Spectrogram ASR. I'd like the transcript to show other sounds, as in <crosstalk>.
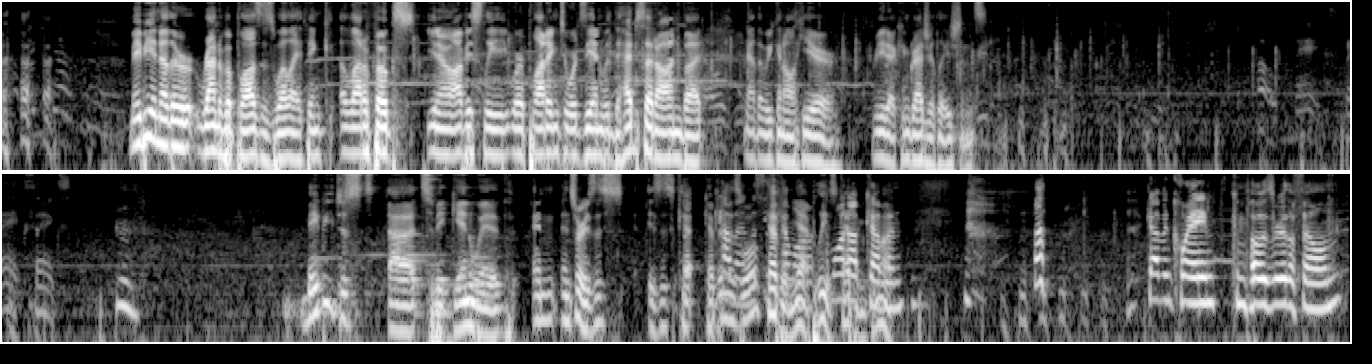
<laughs> Maybe another round of applause as well. I think a lot of folks, you know, obviously we're applauding towards the end with the headset on, but now that we can all hear, Rita, congratulations. Oh, thanks, thanks, thanks. Maybe just uh, to begin with, and, and sorry, is this is this Ke- Kevin, as well? Kevin, yeah, on- please, come Kevin, up, come Kevin. <laughs> Kevin Quain, composer of the film.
